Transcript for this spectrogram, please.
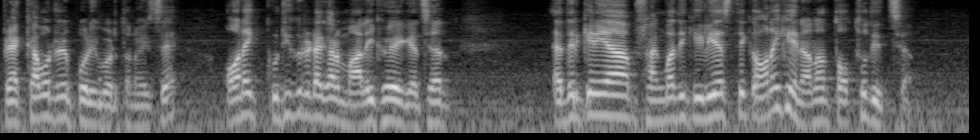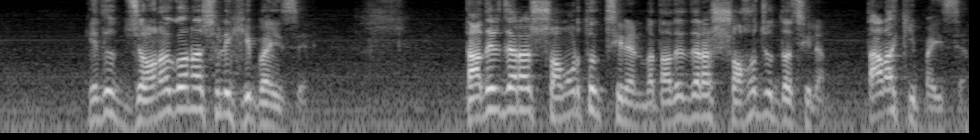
প্রেক্ষাপটের পরিবর্তন হয়েছে। অনেক কোটি কোটি টাকার মালিক হয়ে গেছেন। এদেরকে নিয়ে সাংবাদিক ইলিয়াস থেকে অনেকেই নানান তথ্য দিচ্ছেন। কিন্তু জনগণ আসলে কি পাইছে? তাদের যারা সমর্থক ছিলেন বা তাদের যারা সহযোদ্ধা ছিলেন, তারা কি পাইছেন?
